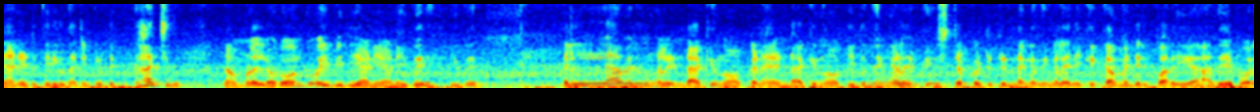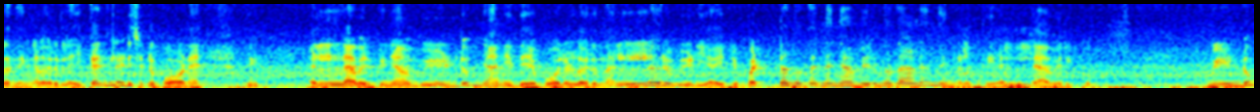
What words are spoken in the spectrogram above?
ഞാൻ എടുത്തിരിക്കുന്നത് കിടുക്കാച്ചത്. നമ്മളെ ലോകോൻ പോയി ബിരിയാണിയാണ് ഇത് ഇത് എല്ലാവരും നിങ്ങൾ ഉണ്ടാക്കി നോക്കണേ ഉണ്ടാക്കി നോക്കിയിട്ട് നിങ്ങൾക്ക് ഇഷ്ടപ്പെട്ടിട്ടുണ്ടെങ്കിൽ നിങ്ങൾ എനിക്ക് കമന്റിൽ പറയുക. അതേപോലെ നിങ്ങളൊരു ലൈക്കെങ്കിലും അടിച്ചിട്ട് പോകണേ. എല്ലാവർക്കും ഞാൻ വീണ്ടും ഞാൻ ഇതേപോലുള്ള ഒരു നല്ലൊരു വീഡിയോ ആയിട്ട് പെട്ടെന്ന് തന്നെ ഞാൻ വരുന്നതാണ് നിങ്ങൾക്ക് എല്ലാവർക്കും. വീണ്ടും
